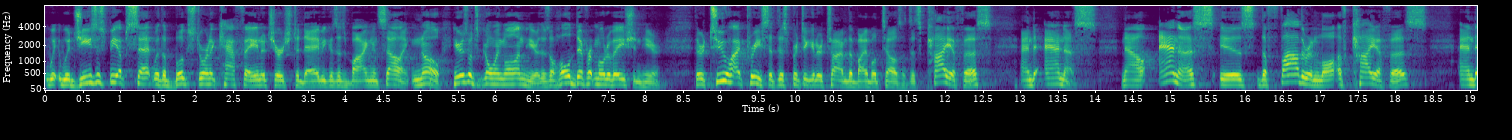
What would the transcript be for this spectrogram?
would Jesus be upset with a bookstore and a cafe in a church today because it's buying and selling? No. Here's what's going on here. There's a whole different motivation here. There are two high priests at this particular time, the Bible tells us. It's Caiaphas and Annas. Now, Annas is the father-in-law of Caiaphas, and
